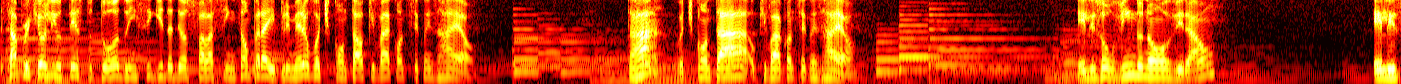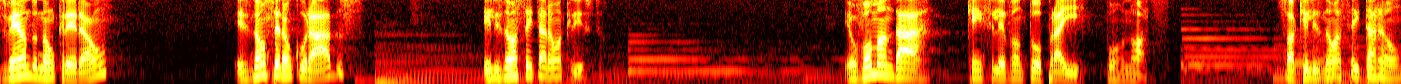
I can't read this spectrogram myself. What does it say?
sabe por que eu li o texto todo? Em seguida Deus fala assim: então peraí, primeiro eu vou te contar o que vai acontecer com Israel. Tá? Vou te contar o que vai acontecer com Israel. Eles ouvindo não ouvirão, eles vendo não crerão, eles não serão curados, eles não aceitarão a Cristo. Eu vou mandar quem se levantou para ir por nós, só que eles não aceitarão.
